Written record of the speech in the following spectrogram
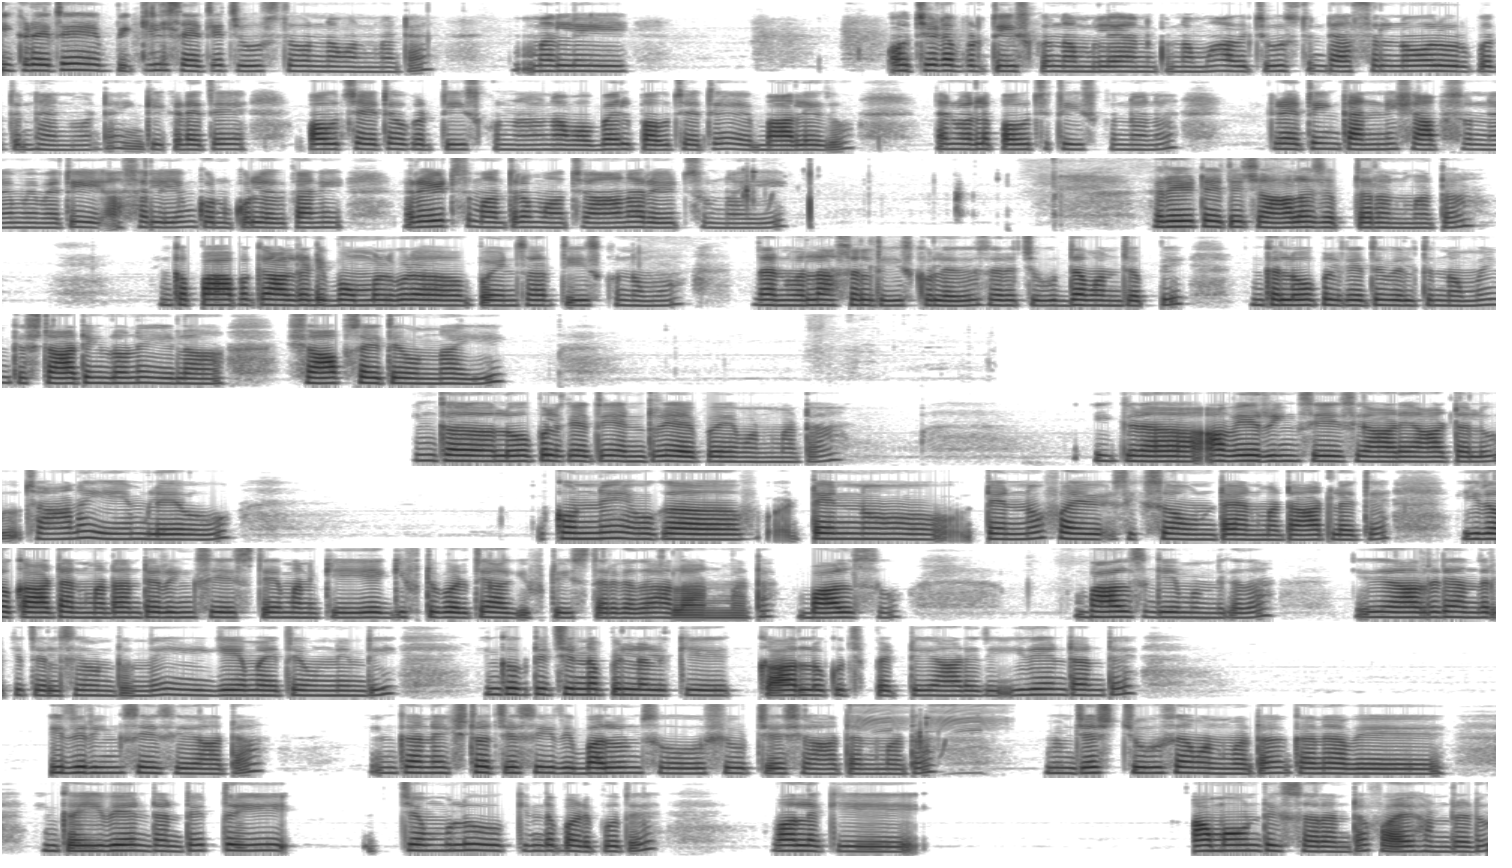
ఇక్కడైతే పికిల్స్ అయితే చూస్తూ ఉన్నాం అనమాట మళ్ళీ వచ్చేటప్పుడు తీసుకుందాంలే అనుకున్నాము. అవి చూస్తుంటే అస్సలు నోరు ఊరిపోతున్నాయి అనమాట ఇంక ఇక్కడైతే పౌచ్ అయితే ఒకటి తీసుకున్నాను. నా మొబైల్ పౌచ్ అయితే బాగాలేదు దానివల్ల పౌచ్ తీసుకున్నాను. ఇక్కడైతే ఇంక అన్ని షాప్స్ ఉన్నాయి. మేమైతే అసలు ఏం కొనుక్కోలేదు. కానీ రేట్స్ మాత్రం చాలా రేట్స్ ఉన్నాయి. రేట్ అయితే చాలా చెప్తారనమాట ఇంకా పాపకి ఆల్రెడీ బొమ్మలు కూడా పోయినసారి తీసుకున్నాము. దానివల్ల అస్సలు తీసుకోలేదు. సరే చూద్దామని చెప్పి ఇంకా లోపలికి అయితే వెళ్తున్నాము. ఇంకా స్టార్టింగ్లోనే ఇలా షాప్స్ అయితే ఉన్నాయి. ఇంకా లోపలికైతే ఎంట్రీ అయిపోయామన్నమాట. ఇక్కడ అవే రింగ్స్ వేసి ఆడే ఆటలు చాలా ఏం లేవు. కొన్ని ఒక టెన్ టెన్ ఫైవ్ సిక్స్ ఉంటాయి అన్నమాట ఆటలు అయితే ఇది ఒక ఆట అనమాట అంటే రింగ్స్ వేస్తే మనకి ఏ గిఫ్ట్ పడితే ఆ గిఫ్ట్ ఇస్తారు కదా అలా అనమాట బాల్స్ బాల్స్ గేమ్ ఉంది కదా. ఇది ఆల్రెడీ అందరికీ తెలిసే ఉంటుంది. ఈ గేమ్ అయితే ఉండింది ఇంకొకటి చిన్నపిల్లలకి కార్లో కూర్చోపెట్టి ఆడేది. ఇదేంటంటే ఇది రింగ్స్ వేసే ఆట. ఇంకా నెక్స్ట్ వచ్చేసి ఇది బలూన్స్ షూట్ చేసే ఆట అనమాట మేము జస్ట్ చూసామన్నమాట కానీ అవి ఇంకా ఇవేంటంటే త్రీ చెమ్ములు కింద పడిపోతే వాళ్ళకి అమౌంట్ ఇస్తారంట ఫైవ్ హండ్రెడ్.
